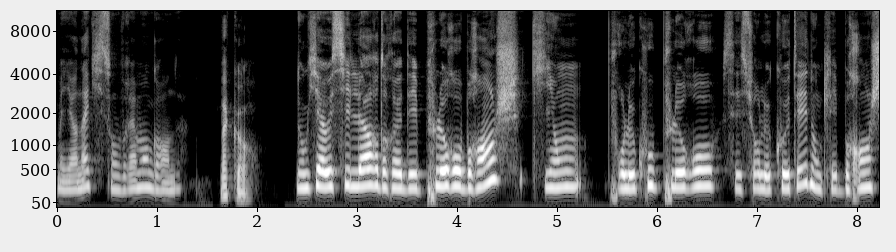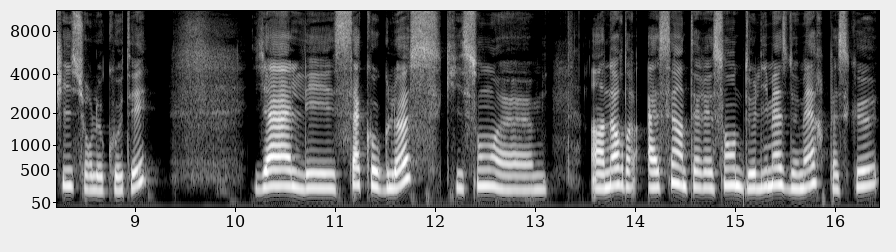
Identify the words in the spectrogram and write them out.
mais il y en a qui sont vraiment grandes. D'accord. Donc il y a aussi l'ordre des pleurobranches qui ont pour le coup, pleuro, c'est sur le côté, donc les branchies sur le côté. Il y a les sacoglosses qui sont euh, un ordre assez intéressant de limaces de mer parce que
